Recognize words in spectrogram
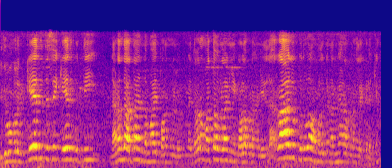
இது உங்களுக்கு கேது திசை கேது புத்தி நடந்தால் தான் இந்த மாதிரி பலன்கள் இருக்குமே தவிர மற்றவங்களாம் நீங்கள் கவலைப்பட வேண்டியதில்லை. ராகு பொதுவாக அவங்களுக்கு நன்மையான பலன்களை கிடைக்கும்.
